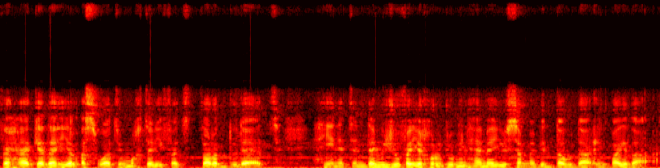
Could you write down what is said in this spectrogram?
فهكذا هي الأصوات المختلفة الترددات. حين تندمج فيخرج منها ما يسمى بالضوضاء البيضاء.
